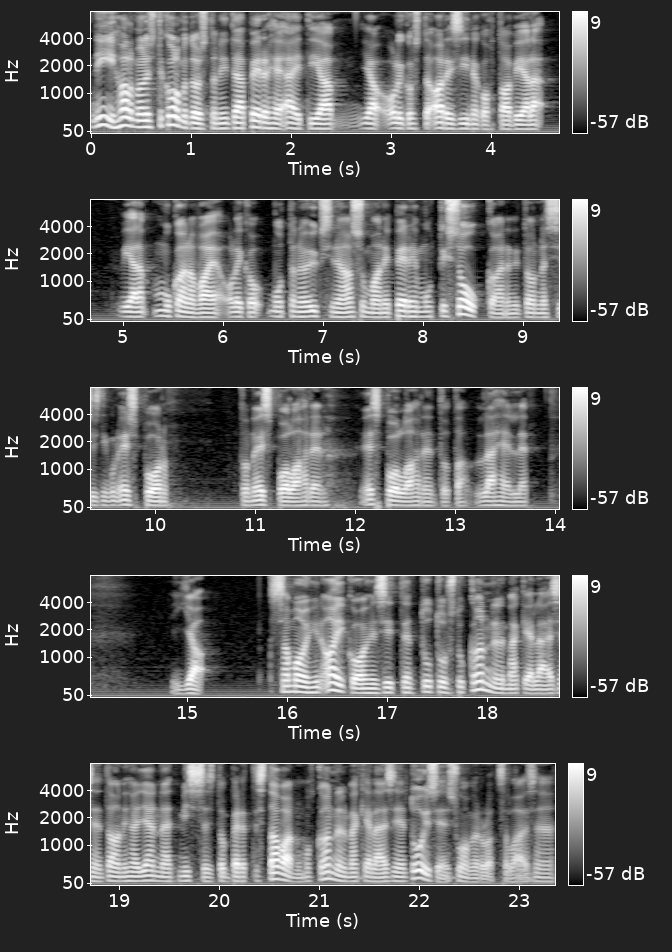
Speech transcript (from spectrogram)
Niin, Halme oli sitten 13, niin tämä perheäiti, ja, ja oliko sitten Ari siinä kohtaa vielä, vielä mukana, vai oliko muuttanut yksinään asumaan, niin perhe muutti Soukkaan, eli tonne siis niin kuin Espoon, tonne Espoonlahden, Espoonlahden tota, lähelle. Ja samoihin aikoihin sitten tutustu Kannelmäkeläiseen. Tämä on ihan jännä, että missä sitten on periaatteessa tavannut, mutta Kannelmäkeläiseen toiseen suomenruotsalaiseen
